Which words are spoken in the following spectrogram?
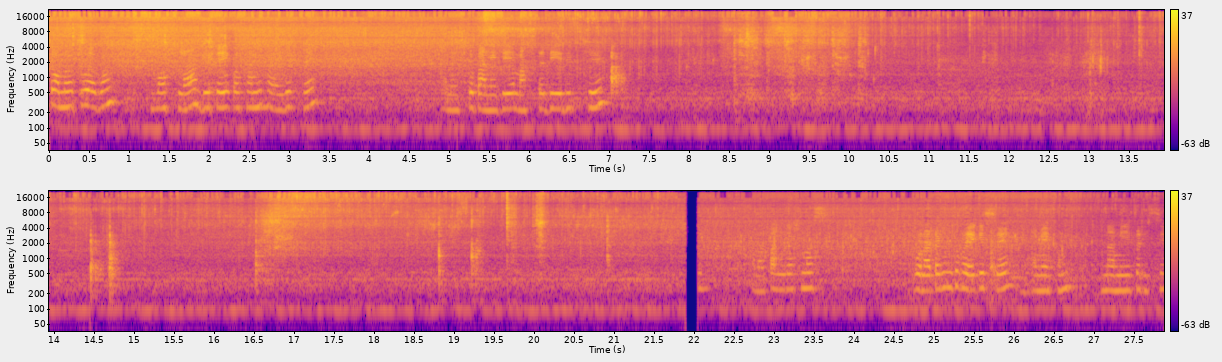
টমেটো এবং মশলা দুটোই কষানো হয়ে গেছে। আমি একটু পানি দিয়ে মাছটা দিয়ে দিচ্ছি। পাঙ্গাস মাছ বোনাটা কিন্তু হয়ে গেছে, আমি এখন নামিয়ে ফেলছি।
